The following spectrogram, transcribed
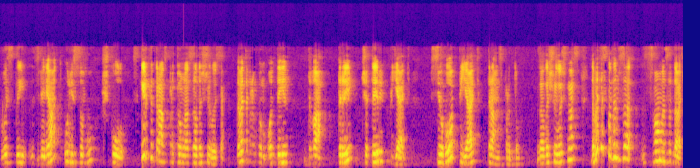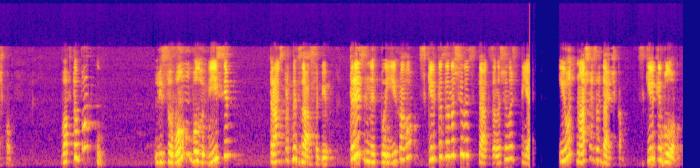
вести звірят у лісову школу. Скільки транспорту у нас залишилося? Давайте порахуємо. 1, 2, 3, 4, 5. Всього 5 транспорту. Залишилось у нас. Давайте складемо з вами задачку. В автопарку лісовому було 8 транспортних засобів. Три з них поїхало. Скільки залишилось? Так, залишилось 5. І от наша задачка. Скільки було?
